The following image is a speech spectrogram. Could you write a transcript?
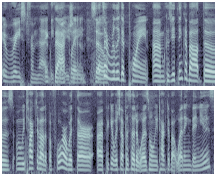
erased from that Exactly. equation. So That's a really good point. Um, because you think about those when we talked about it before with our I forget which episode it was when we talked about wedding venues,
